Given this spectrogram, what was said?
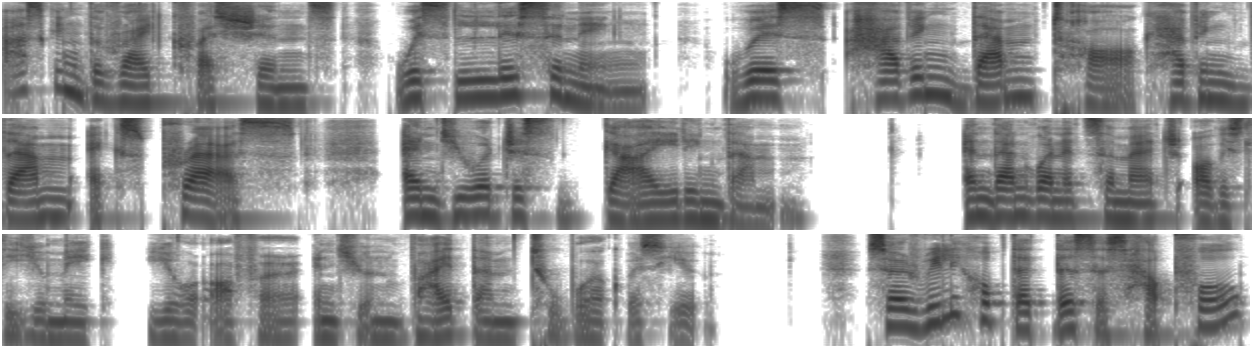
asking the right questions, with listening, with having them talk, having them express, and you are just guiding them. And then when it's a match, obviously you make your offer and you invite them to work with you. So I really hope that this is helpful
